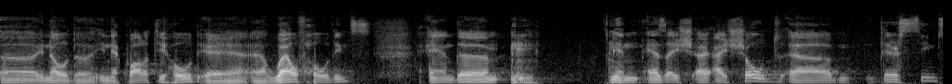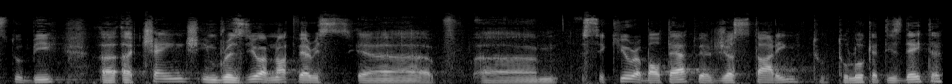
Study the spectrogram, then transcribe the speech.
uh, you know, the inequality hold, uh, uh, wealth holdings. And, um, and as I, sh- I showed, um, there seems to be a, change in Brazil. I'm not very um, secure about that. We're just starting to, to look at this data.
